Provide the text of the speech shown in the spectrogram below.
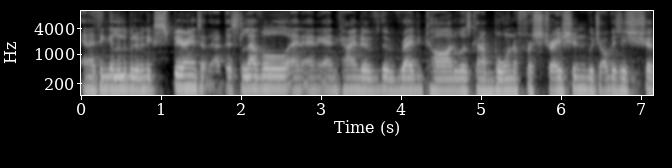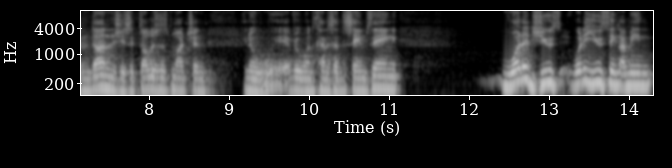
And I think a little bit of an experience at, at this level and, and and kind of the red card was kind of born of frustration, which obviously she shouldn't have done. She's acknowledged as much and you know everyone kind of said the same thing. What did you what do you think? I mean,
